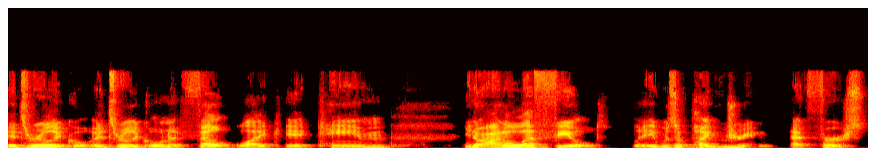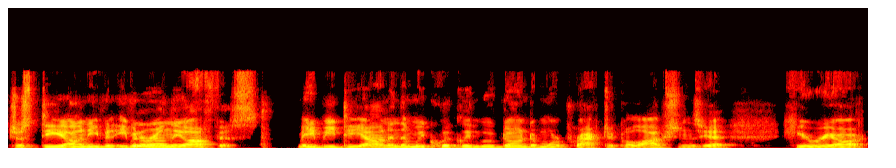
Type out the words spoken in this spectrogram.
It's really cool. It's really cool. And it felt like it came, you know, out of left field. It was a pipe mm-hmm. dream at first, just Deion, even even around the office maybe Deion. and then we quickly moved on to more practical options. Yet here we are.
